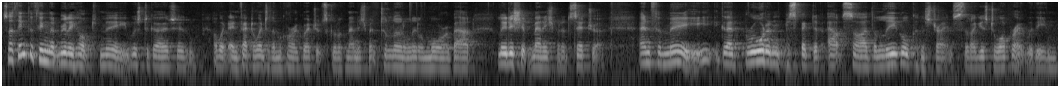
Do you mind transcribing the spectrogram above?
So I think the thing that really helped me was to go to, I went, in fact, I went to the Macquarie Graduate School of Management to learn a little more about leadership management, etc. And for me, that broadened perspective outside the legal constraints that I used to operate within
